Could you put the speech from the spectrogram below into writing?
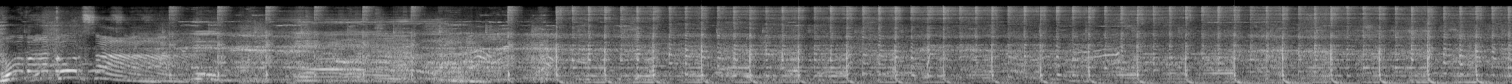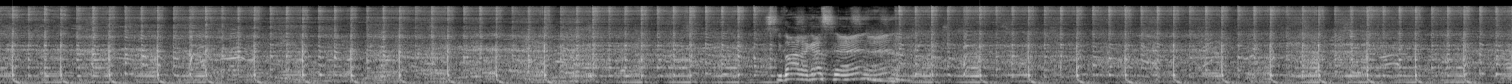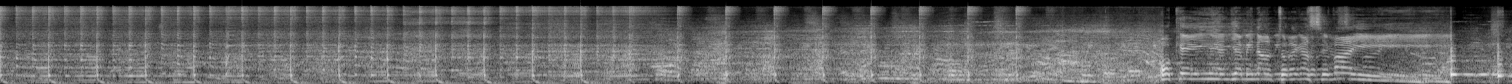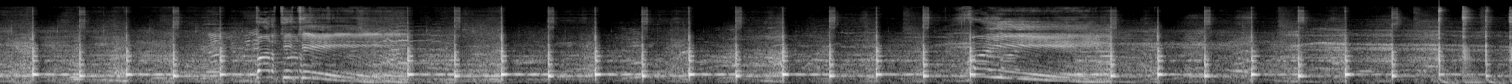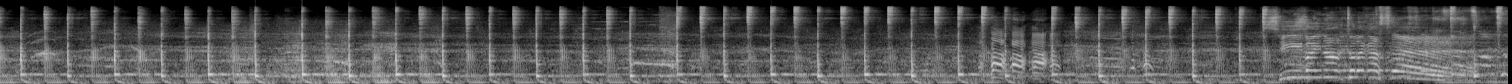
Nuova corsa! Si va ragazze? Eh? Ok, andiamo in alto ragazze, vai! Partiti! Si va in alto ragazze!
